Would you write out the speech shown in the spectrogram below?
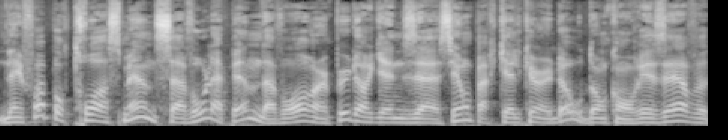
des fois pour trois semaines, ça vaut la peine d'avoir un peu d'organisation par quelqu'un d'autre. Donc, on réserve,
